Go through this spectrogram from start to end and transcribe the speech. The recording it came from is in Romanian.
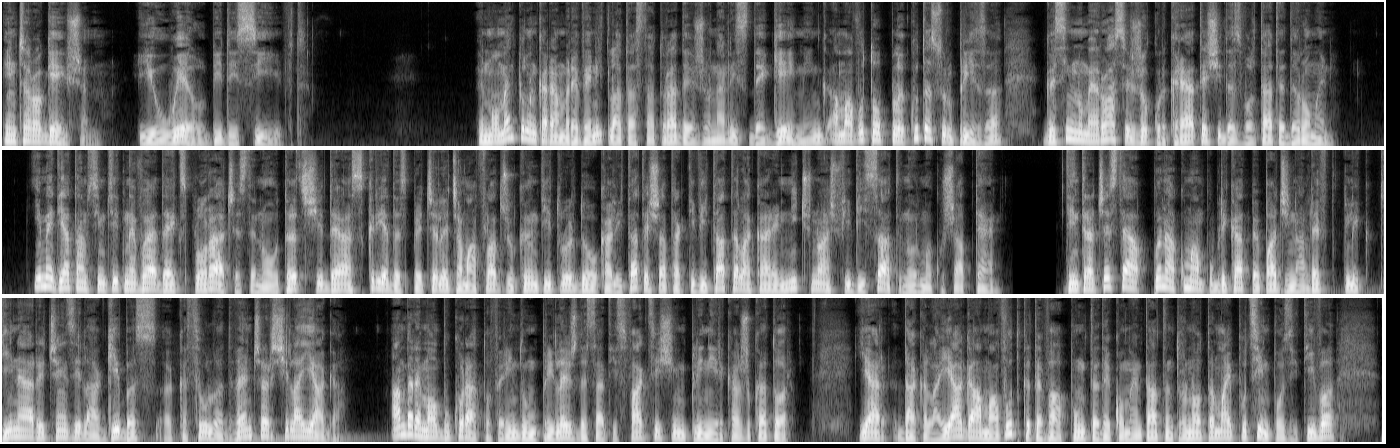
Interrogation. You will be deceived. În momentul în care am revenit la tastatura de jurnalist de gaming, am avut o plăcută surpriză găsind numeroase jocuri create și dezvoltate de români. Imediat am simțit nevoia de a explora aceste noutăți și de a scrie despre cele ce am aflat jucând titluri de o calitate și atractivitate la care nici nu aș fi visat în urmă cu șapte ani. Dintre acestea, până acum am publicat pe pagina Left Click Guinea recenzii la Gibbous, A Cthulhu Adventure și la Yaga. Ambele m-au bucurat, oferind un prilej de satisfacții și împliniri ca jucător. Iar dacă la Yaga am avut câteva puncte de comentat într-o notă mai puțin pozitivă,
